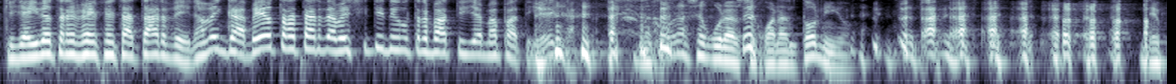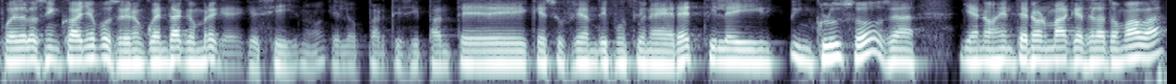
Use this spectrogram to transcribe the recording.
Que ya he ido tres veces esta tarde. No, venga, ve otra tarde a ver si tienen otra pastilla más para ti, venga. Mejor asegurarse, Juan Antonio. Después de los cinco años, pues se dieron cuenta que, hombre, que, que sí, ¿no? Que los participantes que sufrían disfunciones eréctiles, incluso, o sea, ya no gente normal que se la tomaba,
